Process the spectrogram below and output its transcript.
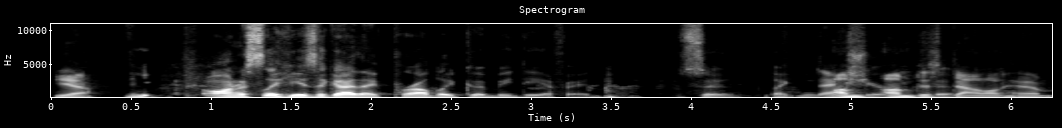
Yeah. He, honestly, he's a guy that probably could be DFA'd soon, like next I'm, year. I'm just down on him.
